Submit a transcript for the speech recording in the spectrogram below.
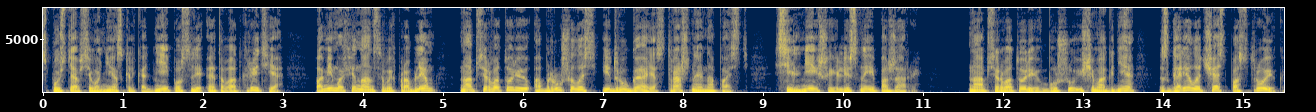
Спустя всего несколько дней после этого открытия, помимо финансовых проблем, на обсерваторию обрушилась и другая страшная напасть — сильнейшие лесные пожары. На обсерватории в бушующем огне сгорела часть построек,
